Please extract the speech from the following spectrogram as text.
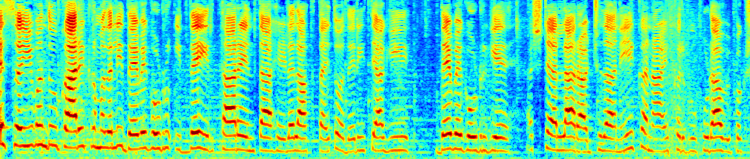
ಎಸ್, ಈ ಒಂದು ಕಾರ್ಯಕ್ರಮದಲ್ಲಿ ದೇವೇಗೌಡರು ಇದ್ದೇ ಇರ್ತಾರೆ ಅಂತ ಹೇಳಲಾಗ್ತಾ ಇತ್ತು. ಅದೇ ರೀತಿಯಾಗಿ ದೇವೇಗೌಡರಿಗೆ ಅಷ್ಟೇ ಅಲ್ಲ, ರಾಜ್ಯದ ಅನೇಕ ನಾಯಕರಿಗೂ ಕೂಡ, ವಿಪಕ್ಷ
